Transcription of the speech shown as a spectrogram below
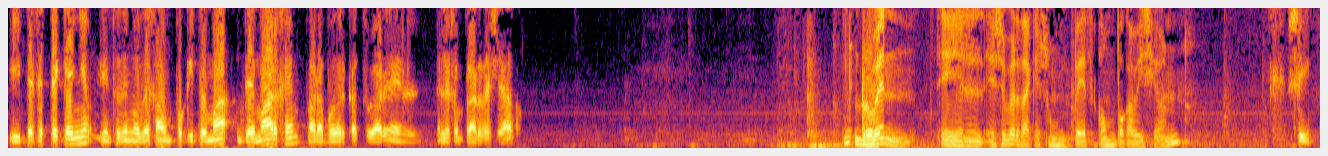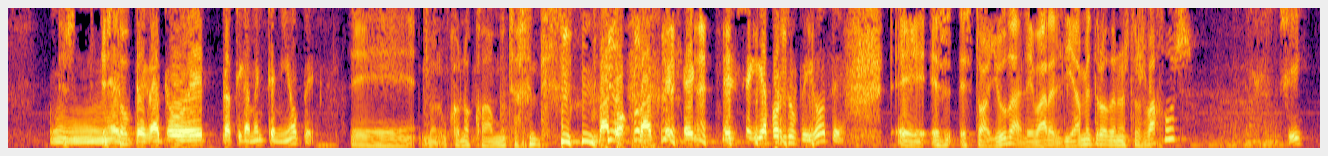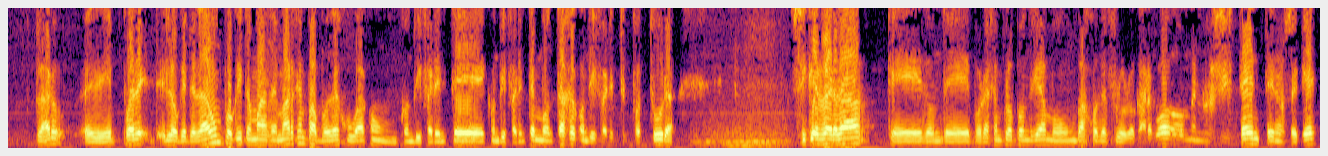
y peces pequeños, y entonces nos deja un poquito más de margen para poder capturar el, ejemplar deseado. Rubén, ¿es verdad que es un pez con poca visión? Sí. Mm, el pegato es prácticamente miope. Eh, bueno, conozco a mucha gente. Va con- va- él, él- él seguía por su pivote. Eh, ¿es- ¿Esto ayuda a elevar el diámetro de nuestros bajos? Sí, claro. Eh, puede, lo que te da un poquito más de margen para poder jugar con, con diferentes con diferentes montajes, con diferentes posturas. Sí que es verdad que donde, por ejemplo, pondríamos un bajo de fluorocarbón, menos resistente, no sé qué,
